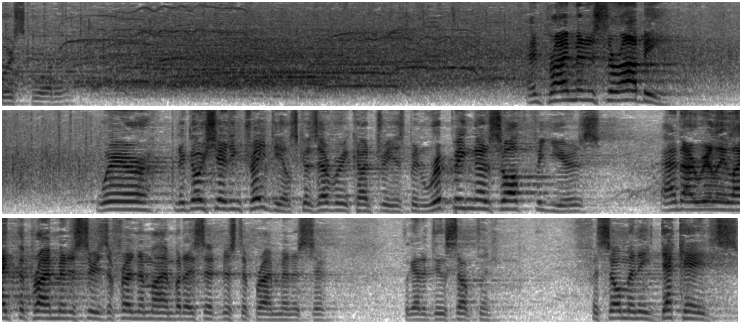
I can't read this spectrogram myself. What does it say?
worst quarter. And Prime Minister Abe, we're negotiating trade deals because every country has been ripping us off for years. And I really like the Prime Minister. He's a friend of mine, but I said, Mr. Prime Minister, we got to do something. For so many decades,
